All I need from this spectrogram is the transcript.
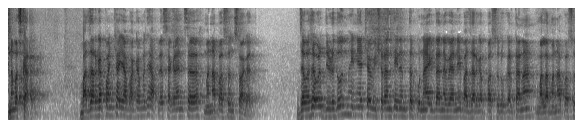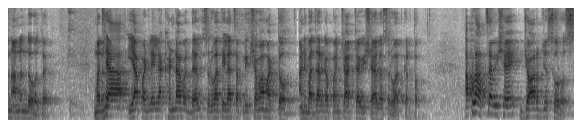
नमस्कार. बाजारगप्पांच्या या भागामध्ये आपल्या सगळ्यांचं मनापासून स्वागत. जवळजवळ दीड दोन महिन्याच्या विश्रांतीनंतर पुन्हा एकदा नव्याने बाजारगप्पा सुरू करताना मला मनापासून आनंद होतोय. मधल्या या पडलेल्या खंडाबद्दल सुरुवातीलाच आपली क्षमा मागतो आणि बाजारगप्पांच्या आजच्या विषयाला सुरुवात करतो. आपला आजचा विषय जॉर्ज सोरोस.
